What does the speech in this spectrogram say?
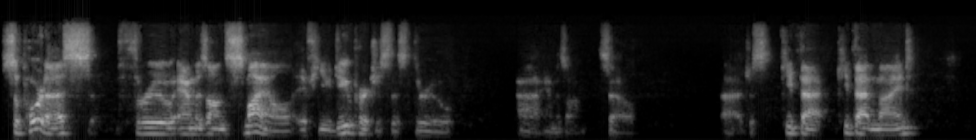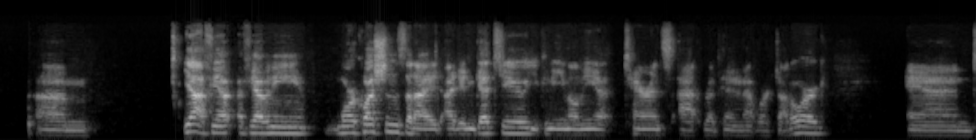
support us through Amazon Smile if you do purchase this through uh, Amazon. So uh, just keep that keep that in mind. Um, yeah, if you have, if you have any more questions that I, I didn't get to, you can email me at terrence at redpandanetwork.org. And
